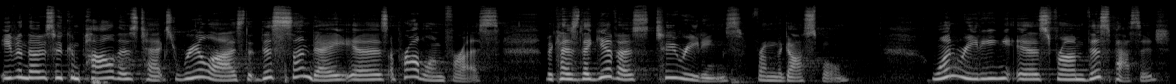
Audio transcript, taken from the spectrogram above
even those who compile those texts realize that this Sunday is a problem for us because they give us two readings from the gospel. One reading is from this passage,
